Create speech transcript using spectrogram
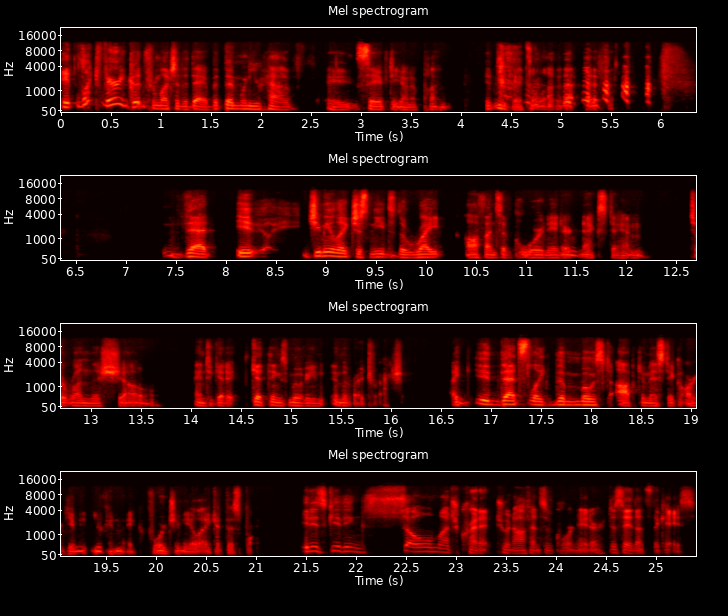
It looked very good for much of the day, but then when you have a safety on a punt, it negates a lot of that benefit. that it, Jimmy Lake just needs the right offensive coordinator next to him to run this show and to get it get things moving in the right direction. I, it, that's like the most optimistic argument you can make for Jimmy Lake at this point. It is giving so much credit to an offensive coordinator to say that's the case.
